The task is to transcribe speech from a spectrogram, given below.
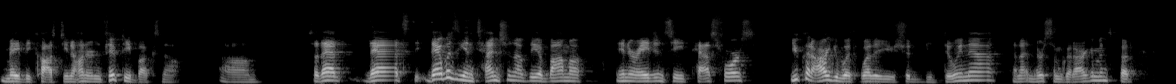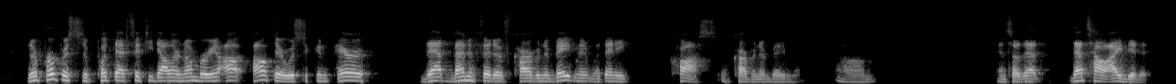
maybe costing 150 bucks now. Um, so that, that's the, that was the intention of the Obama interagency task force. You could argue with whether you should be doing that, and there's some good arguments, but their purpose to put that $50 number out, out there was to compare that benefit of carbon abatement with any costs of carbon abatement. Um, and so that that's how I did it.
